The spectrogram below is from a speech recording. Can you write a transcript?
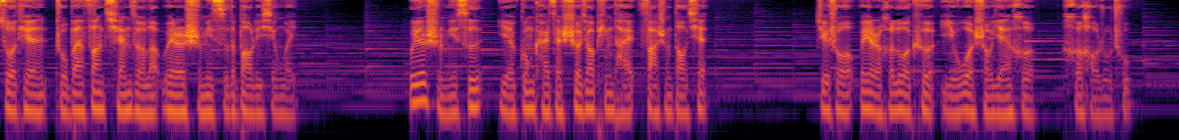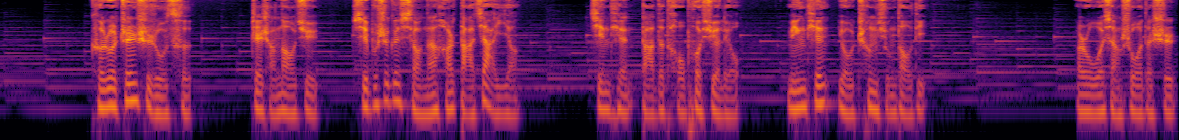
昨天，主办方谴责了威尔史密斯的暴力行为，威尔史密斯也公开在社交平台发声道歉。据说，威尔和洛克已握手言和，和好如初。可若真是如此，这场闹剧岂不是跟小男孩打架一样？今天打得头破血流，明天又称兄道弟。而我想说的是，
